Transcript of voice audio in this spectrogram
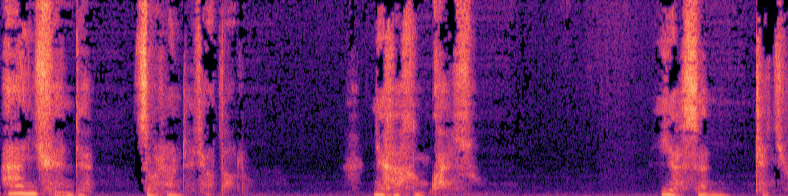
安全的走上这条道路，你还很快速。一生成就。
